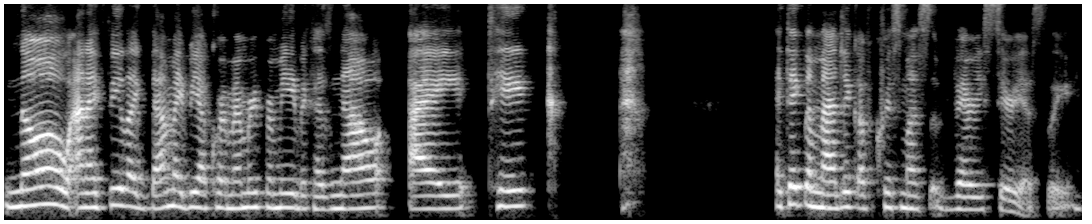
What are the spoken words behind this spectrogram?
no and i feel like that might be a core memory for me because now i take I take the magic of Christmas very seriously.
